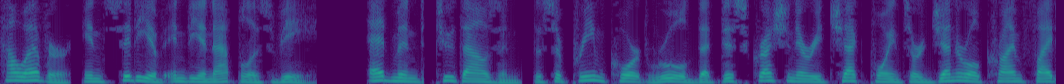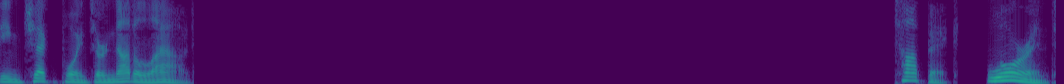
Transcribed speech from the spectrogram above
However, in City of Indianapolis v. Edmond 2000, the Supreme Court ruled that discretionary checkpoints or general crime-fighting checkpoints are not allowed. Warrant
